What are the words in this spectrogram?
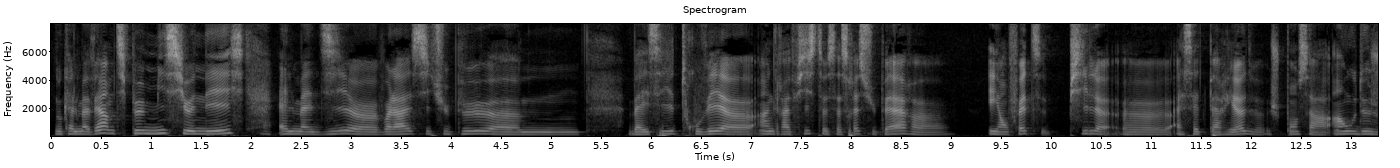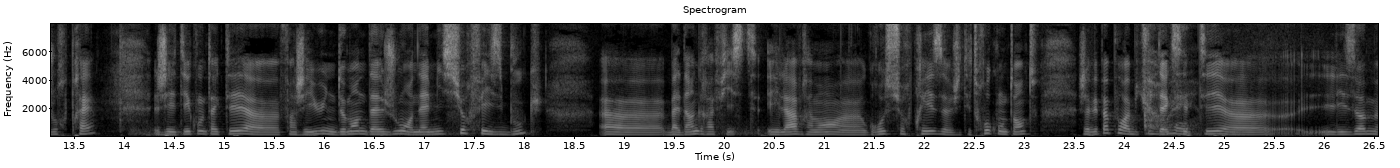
Donc elle m'avait un petit peu missionnée. Elle m'a dit, euh, voilà, si tu peux euh, bah, essayer de trouver euh, un graphiste, ça serait super. Et en fait, pile à cette période, je pense à un ou deux jours près, j'ai été contactée, enfin j'ai eu une demande d'ajout en ami sur Facebook. bah, d'un graphiste. Et là, vraiment, grosse surprise, j'étais trop contente. J'avais pas pour habitude ah d'accepter les hommes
